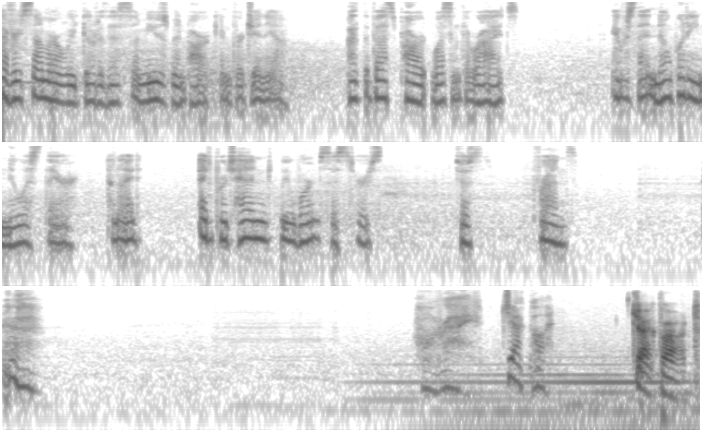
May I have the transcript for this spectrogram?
Every summer we'd go to this amusement park in Virginia. But the best part wasn't the rides. It was that nobody knew us there. And I'd... I'd pretend we weren't sisters. Just friends. All right. Jackpot. Jackpot.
